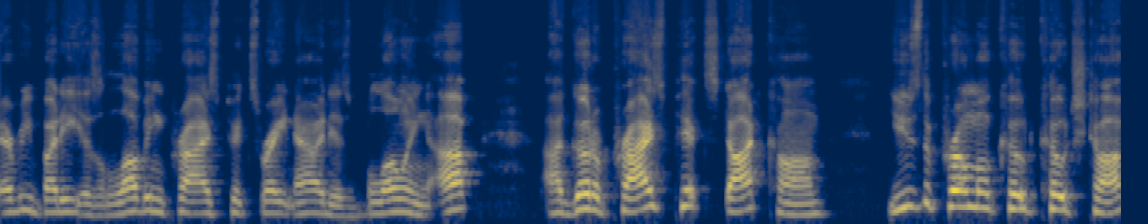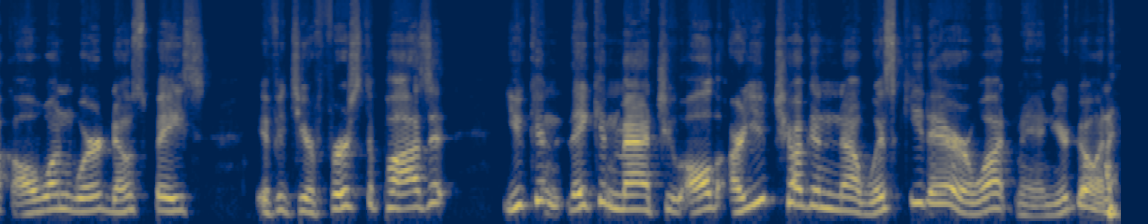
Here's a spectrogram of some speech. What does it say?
Everybody is loving prize picks right now. It is blowing up. Uh, go to prizepicks.com. Use the promo code Coach Talk, all one word, no space. If it's your first deposit, you can they can match you all. Are you chugging uh, whiskey there or what, man? You're going.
